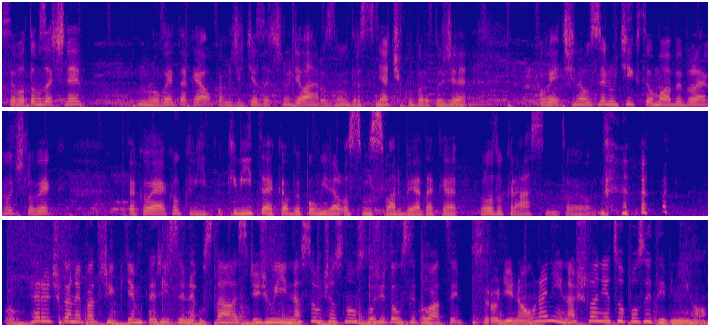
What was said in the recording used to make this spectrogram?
se o tom začne mluvit, tak já okamžitě začnu dělat hroznou drsňačku, protože jako většinou se nutí k tomu, aby byl jako člověk takové jako kvít, kvítek, aby povídal o svý svatbě, také bylo to krásné, to jo. Herečka nepatří k těm, kteří si neustále stěžují na současnou složitou situaci. S rodinou na ní našla něco pozitivního.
